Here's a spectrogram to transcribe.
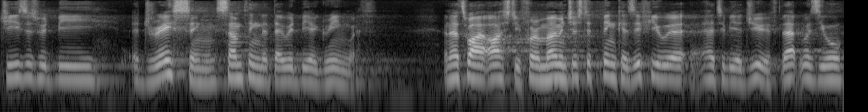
Jesus would be addressing something that they would be agreeing with. And that's why I asked you for a moment just to think as if you were, had to be a Jew. If that was your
